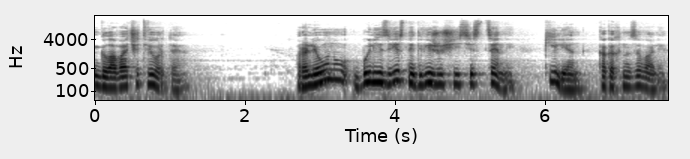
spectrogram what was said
Глава 4. Ролеону были известны движущиеся сцены, киллиан, как их называли.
